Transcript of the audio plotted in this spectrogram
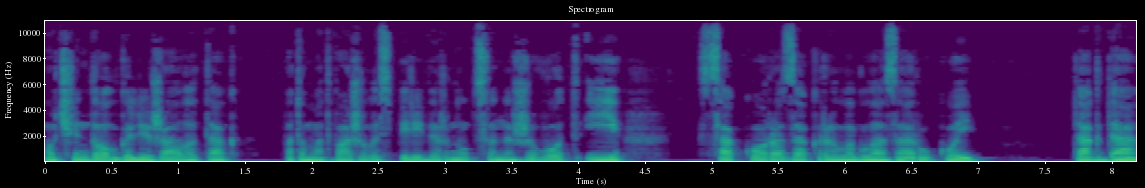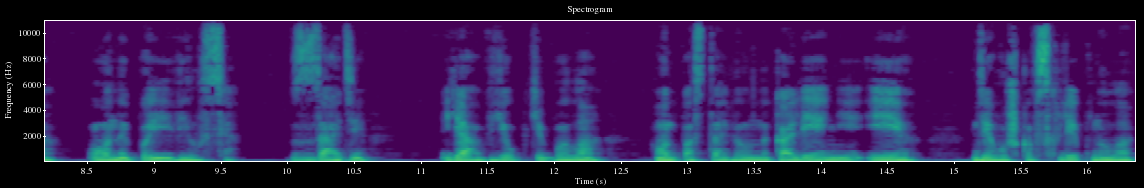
Очень долго лежала так, потом отважилась перевернуться на живот и... Сакора закрыла глаза рукой. Тогда он и появился. Сзади. Я в юбке была. Он поставил на колени и... Девушка всхлипнула,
